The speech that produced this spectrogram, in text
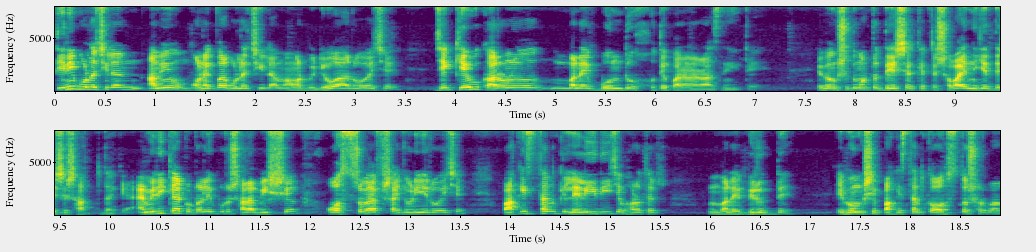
তিনি বলেছিলেন, আমি অনেকবার বলেছিলাম, আমার ভিডিও আর রয়েছে, যে কেউ কারও মানে বন্ধু হতে পারে না রাজনীতিতে। এবং শুধুমাত্র দেশের ক্ষেত্রে, সবাই নিজের দেশের স্বার্থ থাকে আমেরিকা টোটালি পুরো সারা বিশ্বে অস্ত্র ব্যবসায় জড়িয়ে রয়েছে। পাকিস্তানকে লেলিয়ে দিয়েছে ভারতের মানে বিরুদ্ধে এবং সে পাকিস্তানকে অস্ত্র সরবরাহ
